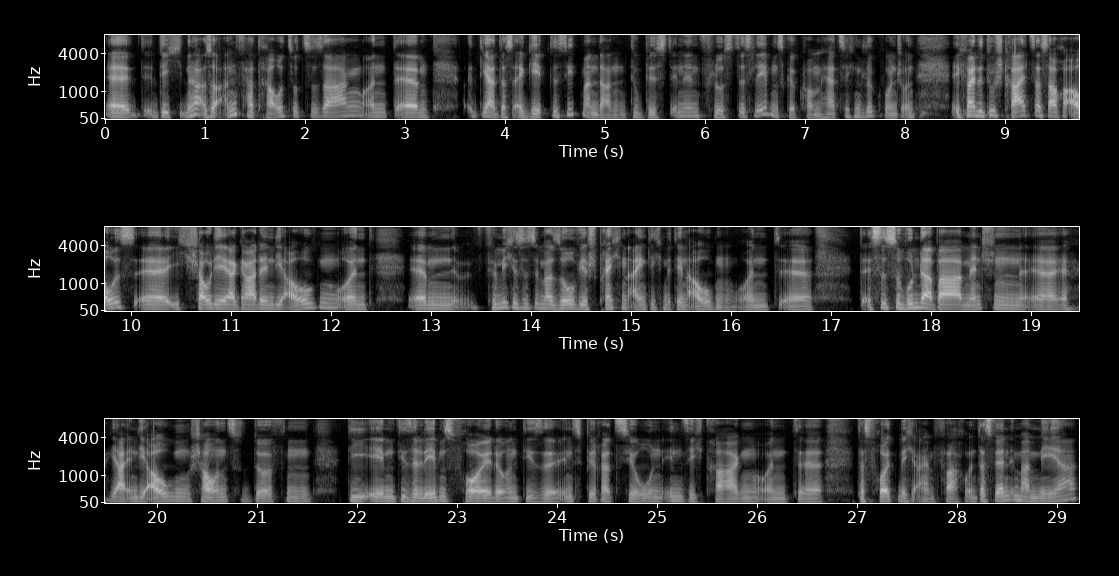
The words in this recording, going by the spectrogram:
äh, dich ne, also anvertraut sozusagen und ähm, ja, das Ergebnis sieht man dann. Du bist in den Fluss des Lebens gekommen. Herzlichen Glückwunsch. Und ich meine, du strahlst das auch aus. Äh, ich schaue dir ja gerade in die Augen und ähm, für mich ist es immer so, wir sprechen eigentlich mit den Augen und äh, es ist so wunderbar, Menschen äh, ja, in die Augen schauen zu dürfen, die eben diese Lebensfreude und diese Inspiration in sich tragen. Und äh, das freut mich einfach. Und das werden immer mehr,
